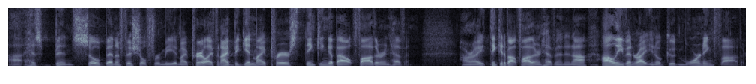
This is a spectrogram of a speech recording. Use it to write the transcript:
uh, has been so beneficial for me in my prayer life. And I begin my prayers thinking about Father in heaven. All right, thinking about Father in heaven. And I'll, I'll even write, you know, good morning, Father.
